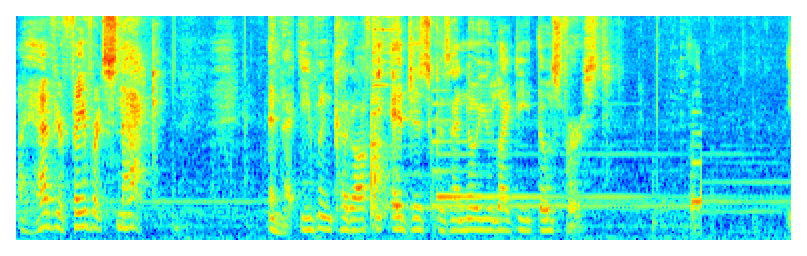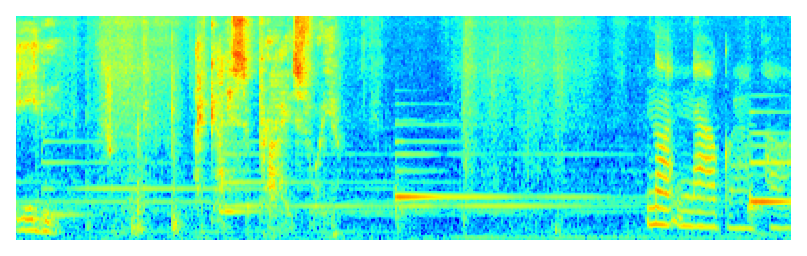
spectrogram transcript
I have your favorite snack. And I even cut off the edges because I know you like to eat those first. Eden, I've got a surprise for you. Not now, Grandpa.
